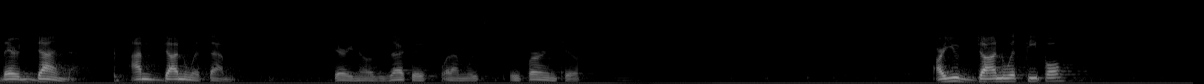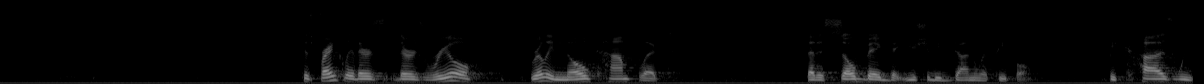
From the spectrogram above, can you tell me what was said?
they're done. I'm done with them. Sherry knows exactly what I'm re- referring to. Are you done with people? Because frankly, there's, there's real, really no conflict that is so big that you should be done with people because we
